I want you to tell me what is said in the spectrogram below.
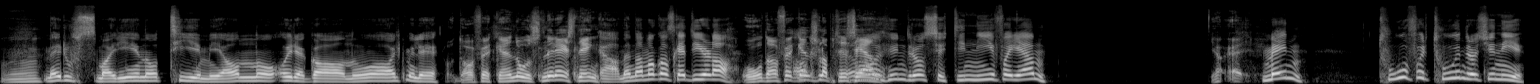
Mm. Med rosmarin og timian og oregano og alt mulig. Og da fikk en Osen reisning. Ja, men de var ganske dyr, da. Og da fikk jeg en slapp til Det var 179 for én. Ja, jeg- Men to for 229.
